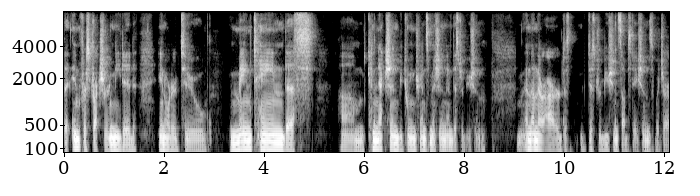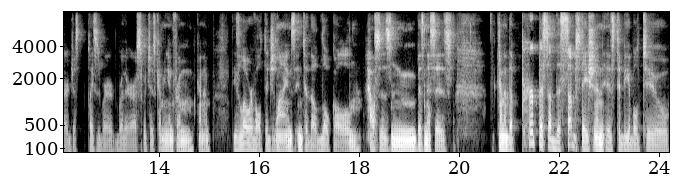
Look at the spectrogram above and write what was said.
the infrastructure needed in order to maintain this um, connection between transmission and distribution. And then there are just distribution substations, which are just places where, where there are switches coming in from kind of these lower voltage lines into the local houses and businesses. Kind of the purpose of the substation is to be able to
